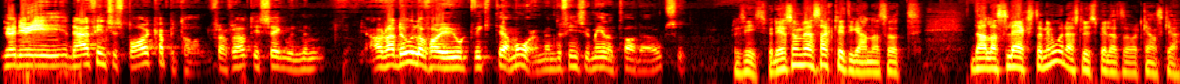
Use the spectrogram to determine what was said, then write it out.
Det, det, där finns ju sparkapital, framförallt i Segwin. Men ja, Radulov har ju gjort viktiga mål, men det finns ju mer att ta där också. Precis, för det som vi har sagt lite grann, alltså att Dallas lägsta nivå i det här slutspelet har varit ganska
